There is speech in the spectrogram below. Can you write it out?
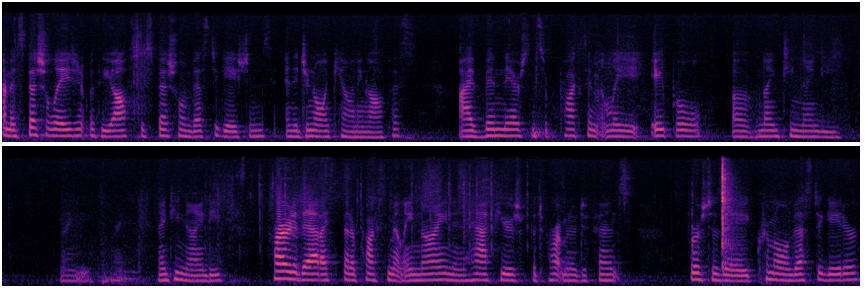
I'm a special agent with the Office of Special Investigations and the General Accounting Office. I've been there since approximately April of 1990, 90, right? 1990. Prior to that, I spent approximately nine and a half years with the Department of Defense, first as a criminal investigator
